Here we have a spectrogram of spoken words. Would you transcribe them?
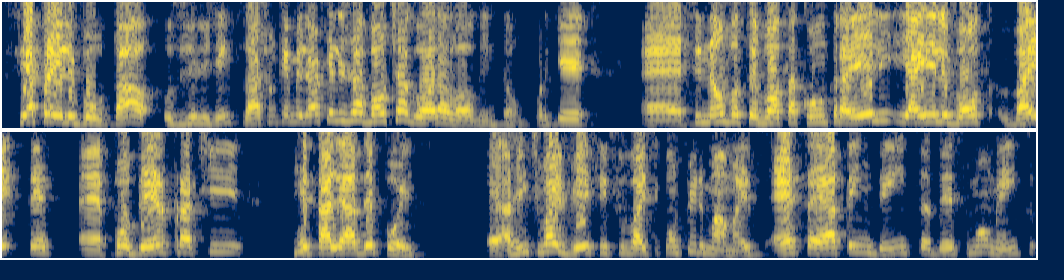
se é para ele voltar, os dirigentes acham que é melhor que ele já volte agora logo, então. Porque é, senão você vota contra ele e aí ele volta, vai ter é, poder para te retaliar depois. É, a gente vai ver se isso vai se confirmar, mas essa é a tendência desse momento.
